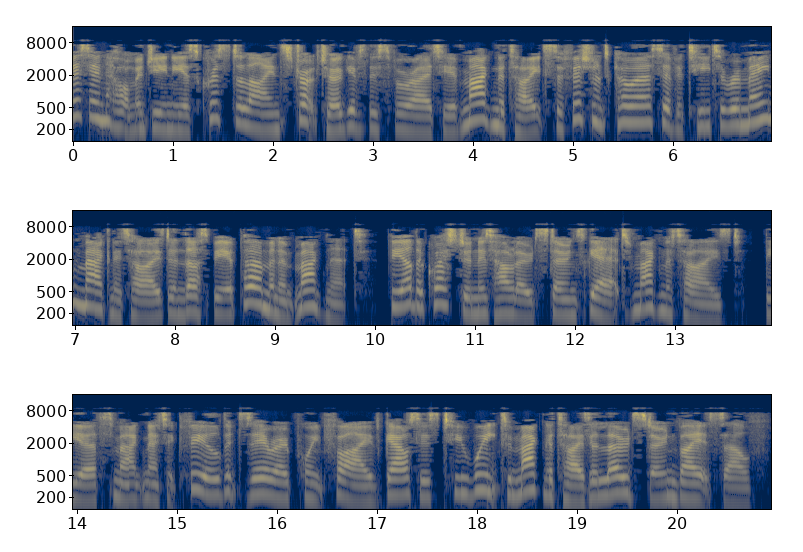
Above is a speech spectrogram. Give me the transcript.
This inhomogeneous crystalline structure gives this variety of magnetite sufficient coercivity to remain magnetized and thus be a permanent magnet. The other question is how lodestones get magnetized. The Earth's magnetic field at 0.5 Gauss is too weak to magnetize a lodestone by itself.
